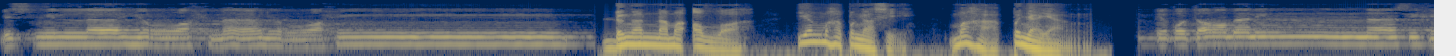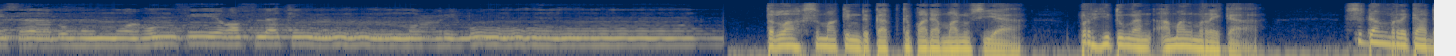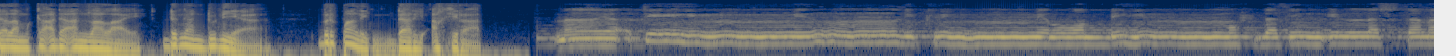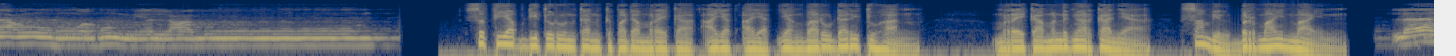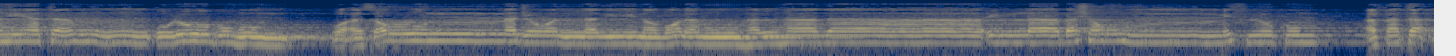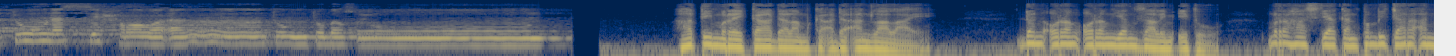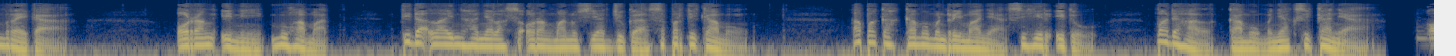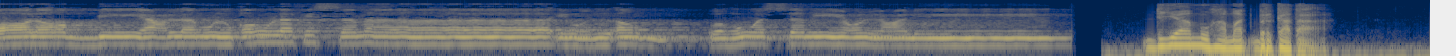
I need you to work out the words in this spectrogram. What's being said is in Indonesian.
Bismillahirrahmanirrahim. Dengan nama Allah yang Maha Pengasih, Maha Penyayang. اقترب للناس حسابهم وهم في غفلة معرضون Telah semakin dekat kepada manusia perhitungan amal mereka, sedang mereka dalam keadaan lalai dengan dunia, berpaling dari akhirat. Setiap diturunkan kepada mereka ayat-ayat yang baru dari Tuhan, mereka mendengarkannya sambil bermain-main. لاهية قلوبهم وأسروا النجوى الذين ظلموا هل هذا إلا بشر مثلكم أفتأتون السحر وأنتم تبصرون Hati mereka dalam keadaan lalai, dan orang-orang yang zalim itu merahasiakan pembicaraan mereka. Orang ini, Muhammad, tidak lain hanyalah seorang manusia juga seperti kamu. Apakah kamu menerimanya sihir itu, padahal kamu menyaksikannya? قال ربي يعلم القول في السماء والأرض وهو السميع العليم Dia Muhammad berkata,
